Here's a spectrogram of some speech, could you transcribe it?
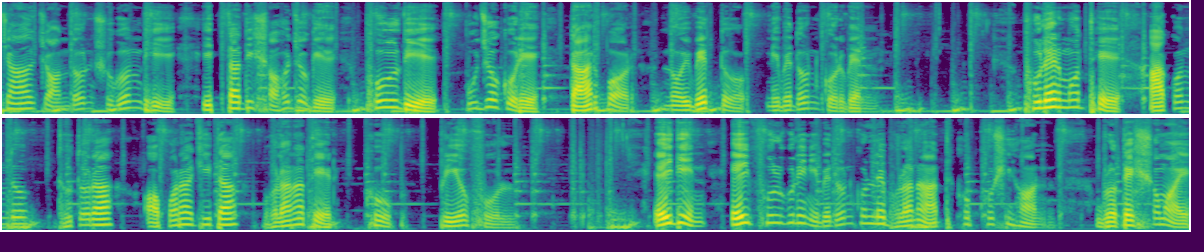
চাল চন্দন, সুগন্ধি ইত্যাদি সহযোগে ফুল দিয়ে পুজো করে তারপর নৈবেদ্য নিবেদন করবেন। ফুলের মধ্যে আকন্দ, ধুতরা, অপরাজিতা, ভোলানাথের খুব প্রিয় ফুল। এই দিন এই ফুলগুলি নিবেদন করলে ভোলানাথ খুব খুশি হন। ব্রতের সময়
